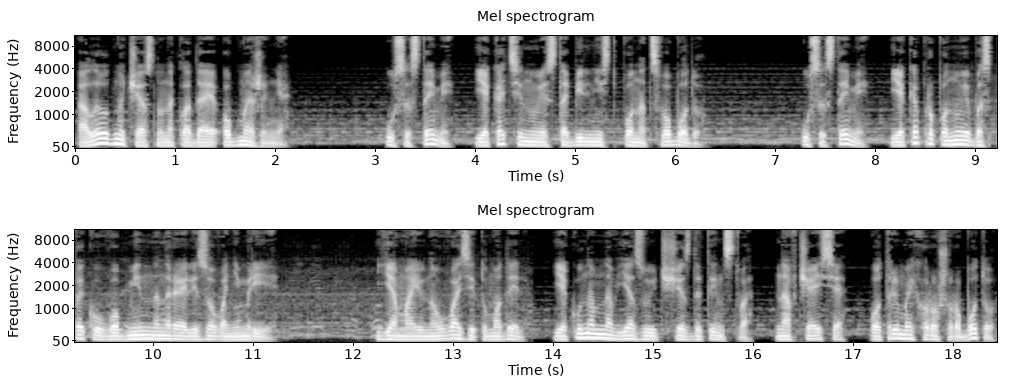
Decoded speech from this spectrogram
але одночасно накладає обмеження. У системі, яка цінує стабільність понад свободу. У системі, яка пропонує безпеку в обмін на нереалізовані мрії. Я маю на увазі ту модель, яку нам нав'язують ще з дитинства: навчайся, отримай хорошу роботу,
